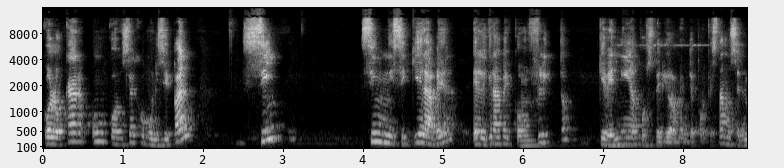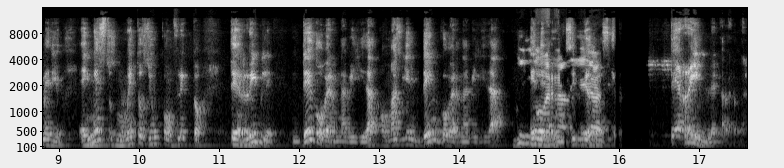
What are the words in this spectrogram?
colocar un consejo municipal sin, sin ni siquiera ver el grave conflicto que venía posteriormente, porque estamos en medio, en estos momentos, de un conflicto terrible de gobernabilidad, o más bien de ingobernabilidad, de. Terrible, la verdad.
